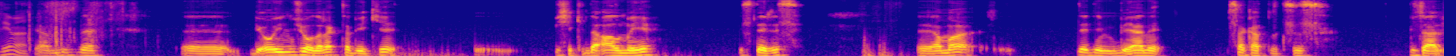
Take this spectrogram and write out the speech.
Değil mi? Yani biz de e, bir oyuncu olarak tabii ki e, bir şekilde almayı isteriz. E, ama dediğim gibi yani sakatlıksız güzel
